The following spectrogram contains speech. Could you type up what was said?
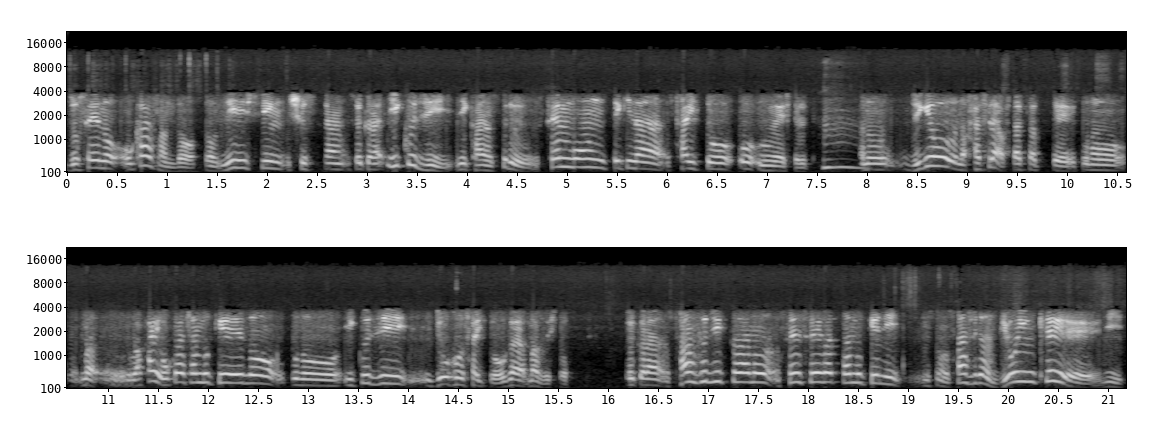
女性のお母さんの妊娠、出産、それから育児に関する専門的なサイトを運営している、あの事業の柱は2つあって、このまあ、若いお母さん向けのこの育児情報サイトがまず1つ、それから産婦人科の先生方向けに、その産婦人科の病院経営に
